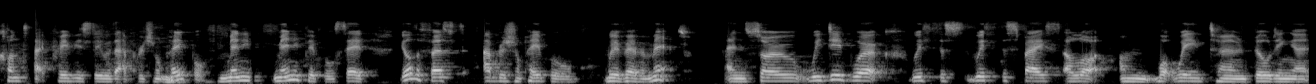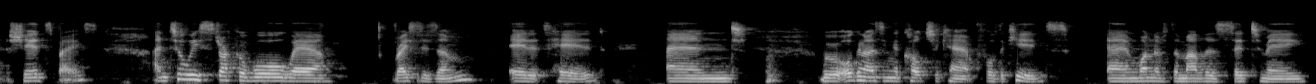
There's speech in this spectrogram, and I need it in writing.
contact previously with Aboriginal mm. people. Many many people said, "You're the first Aboriginal people we've ever met." And so we did work with the with the space a lot on what we termed building a shared space, until we struck a wall where racism at its head, and we were organising a culture camp for the kids, and one of the mothers said to me,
